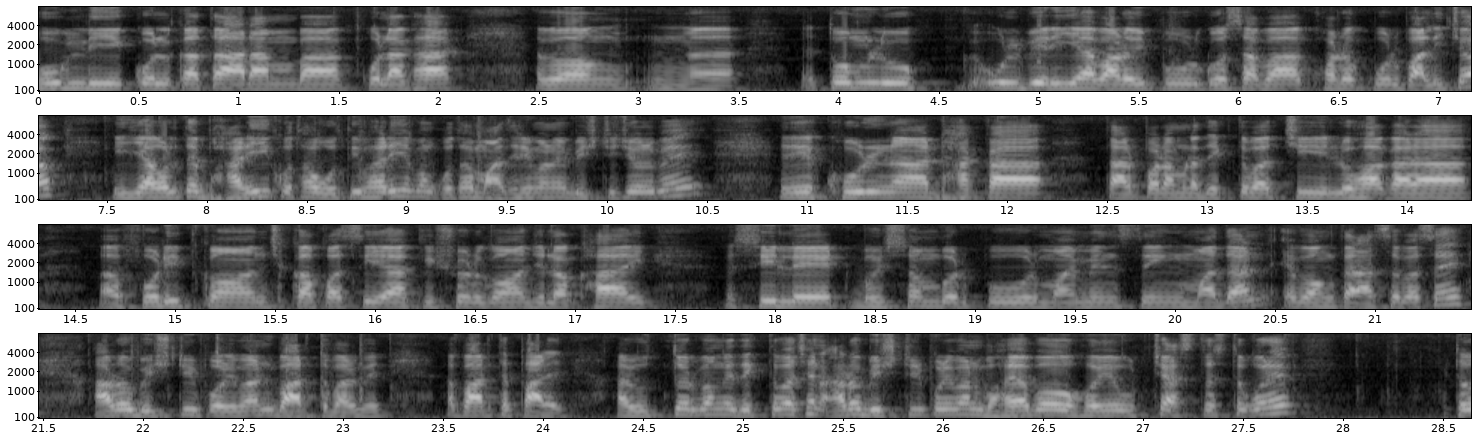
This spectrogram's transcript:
হুগলি, কলকাতা, আরামবাগ, কোলাঘাট এবং তমলুক, উলবেরিয়া, বারুইপুর, গোসাবা, খড়গপুর, বালিচক, এই জায়গাগুলোতে ভারী, কোথাও অতি ভারী এবং কোথাও মাঝারি মানে বৃষ্টি চলবে। এদিকে খুলনা, ঢাকা, তারপর আমরা দেখতে পাচ্ছি লোহাগাড়া ফরিদগঞ্জ, কাপাসিয়া, কিশোরগঞ্জ, লখাই, সিলেট, বৈশম্বরপুর, ময়মনসিংহ, মাদান এবং তার আশেপাশে আরও বৃষ্টির পরিমাণ বাড়তে পারবে, বাড়তে পারে। আর উত্তরবঙ্গে দেখতে পাচ্ছেন আরও বৃষ্টির পরিমাণ ভয়াবহ হয়ে উঠছে আস্তে আস্তে করে। তো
